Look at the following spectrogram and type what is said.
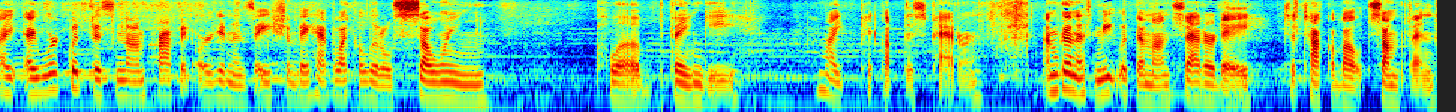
I, I work with this nonprofit organization. They have like a little sewing club thingy. I might pick up this pattern. I'm going to meet with them on Saturday to talk about something.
